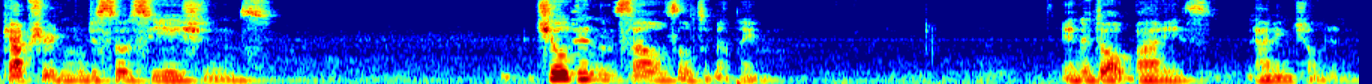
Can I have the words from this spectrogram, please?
captured in dissociations, children themselves ultimately, in adult bodies having children.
